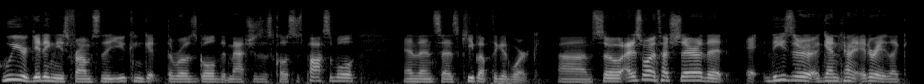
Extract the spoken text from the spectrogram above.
who you're getting these from, so that you can get the rose gold that matches as close as possible?" And then says, "Keep up the good work." Um, so I just want to touch there that eh, these are again kind of iterate like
